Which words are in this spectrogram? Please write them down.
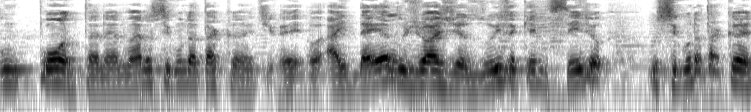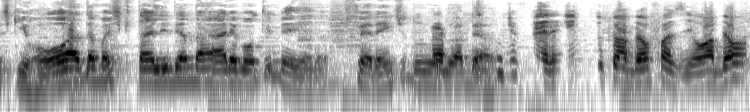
um ponta, né? Não era o segundo atacante. É, A ideia do Jorge Jesus é que ele seja o segundo atacante, que roda, mas que tá ali dentro da área volta e meia, né? Diferente do, É do Abel. muito diferente do que o Abel fazia. O Abel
